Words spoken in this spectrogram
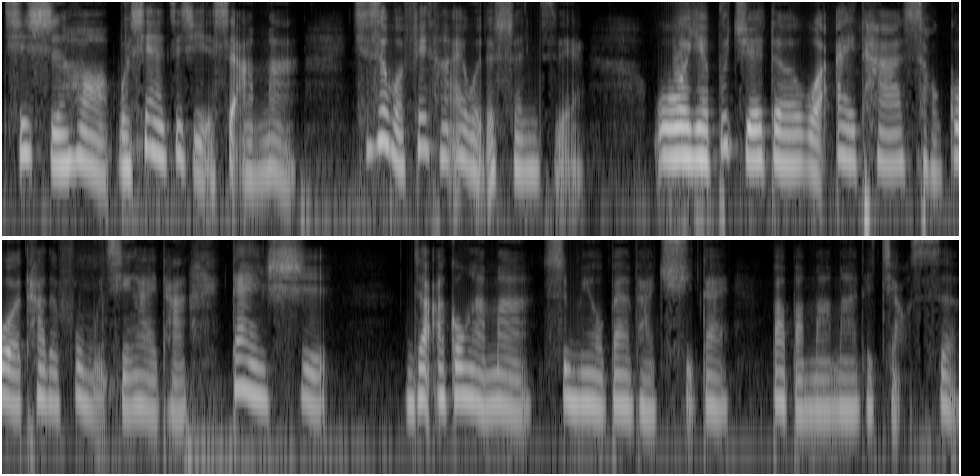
其实哈，我现在自己也是阿嬷，其实我非常爱我的孙子，诶，我也不觉得我爱他少过他的父母亲爱他，但是你知道，阿公阿嬷是没有办法取代爸爸妈妈的角色，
